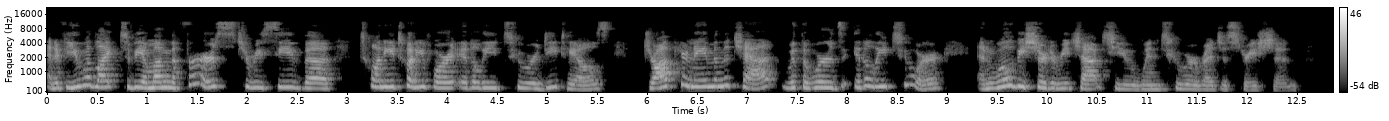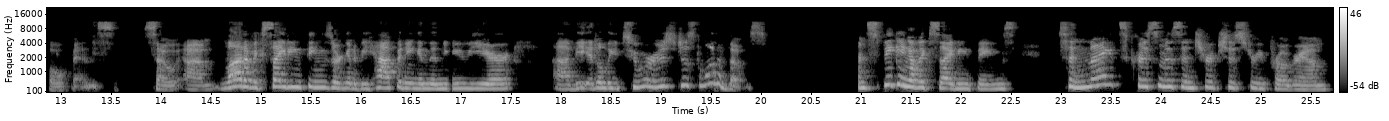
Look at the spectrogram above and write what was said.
And if you would like to be among the first to receive the 2024 Italy tour details, drop your name in the chat with the words Italy tour, and we'll be sure to reach out to you when tour registration opens. So um, a lot of exciting things are going to be happening in the new year. Uh, the Italy tour is just one of those. And speaking of exciting things, tonight's Christmas and church history program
